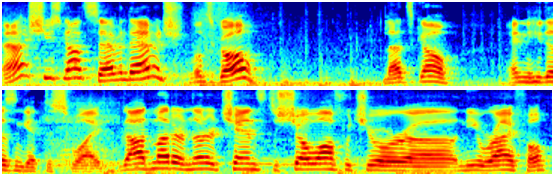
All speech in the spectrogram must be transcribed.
Ah, she's got 7 damage. Let's go. Let's go. And he doesn't get the swipe. Godmother, another chance to show off with your uh, new rifle.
